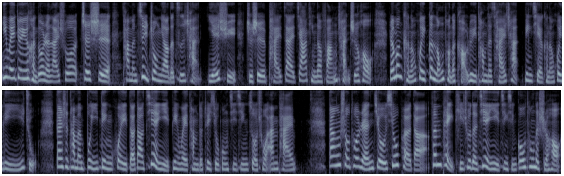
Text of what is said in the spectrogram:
因为对于很多人来说，这是他们最重要的资产，也许只是排在家庭的房产之后。人们可能会更笼统地考虑他们的财产，并且可能会立遗嘱，但是他们不一定会得到建议，并为他们的退休公积金做出安排。当受托人就 Super 的分配提出的建议进行沟通的时候，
